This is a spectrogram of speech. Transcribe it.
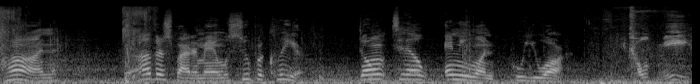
Han, the other Spider-Man was super clear. Don't tell anyone who you are. You told me.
